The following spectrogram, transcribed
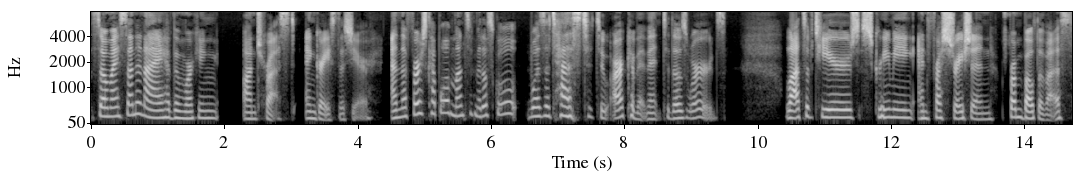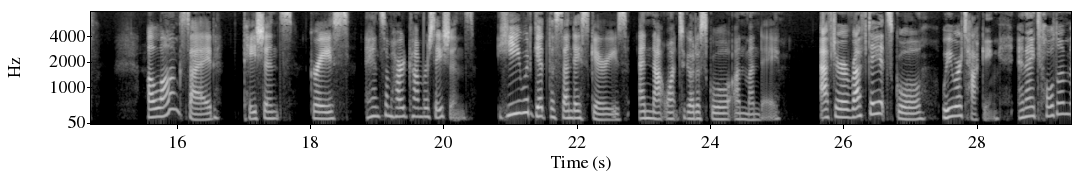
So, my son and I have been working on trust and grace this year. And the first couple of months of middle school was a test to our commitment to those words. Lots of tears, screaming, and frustration from both of us, alongside patience, grace, and some hard conversations. He would get the Sunday scaries and not want to go to school on Monday. After a rough day at school, we were talking, and I told him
